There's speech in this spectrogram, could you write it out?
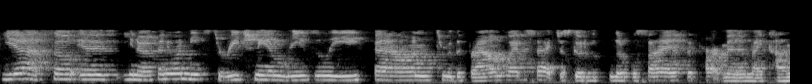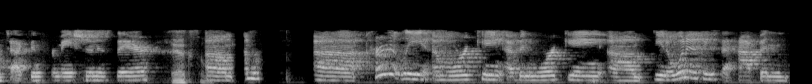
Yeah, so if you know if anyone needs to reach me, I'm easily found through the Brown website. Just go to the political science department, and my contact information is there. Excellent. Um, uh, currently, I'm working. I've been working. Um, you know, one of the things that happened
